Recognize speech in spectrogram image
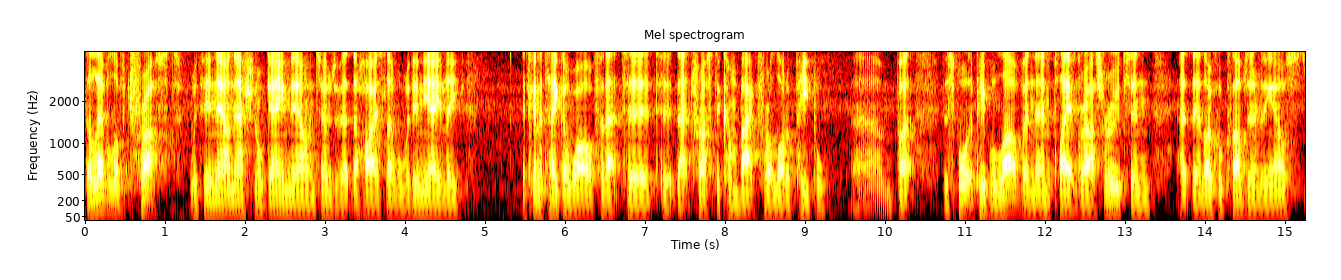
the level of trust within our national game now in terms of at the highest level within the A League it's going to take a while for that to, to that trust to come back for a lot of people um, but the sport that people love and, and play at grassroots and at their local clubs and everything else,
